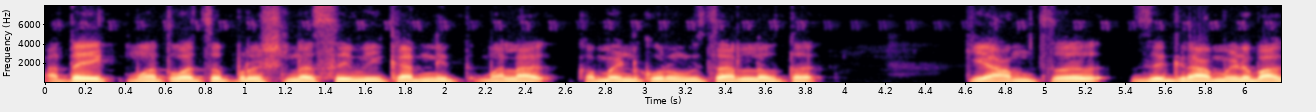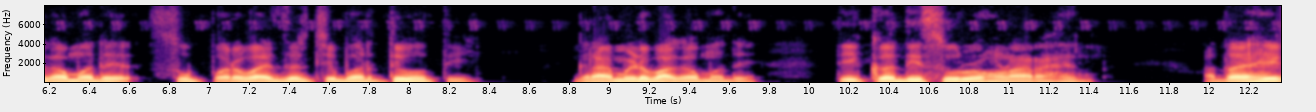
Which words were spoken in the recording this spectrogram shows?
आता एक महत्त्वाचा प्रश्न सेविकांनी मला कमेंट करून विचारलं होतं की आमचं जे ग्रामीण भागामध्ये सुपरवायझरची भरती होती ग्रामीण भागामध्ये ती कधी सुरू होणार आहेत आता हे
